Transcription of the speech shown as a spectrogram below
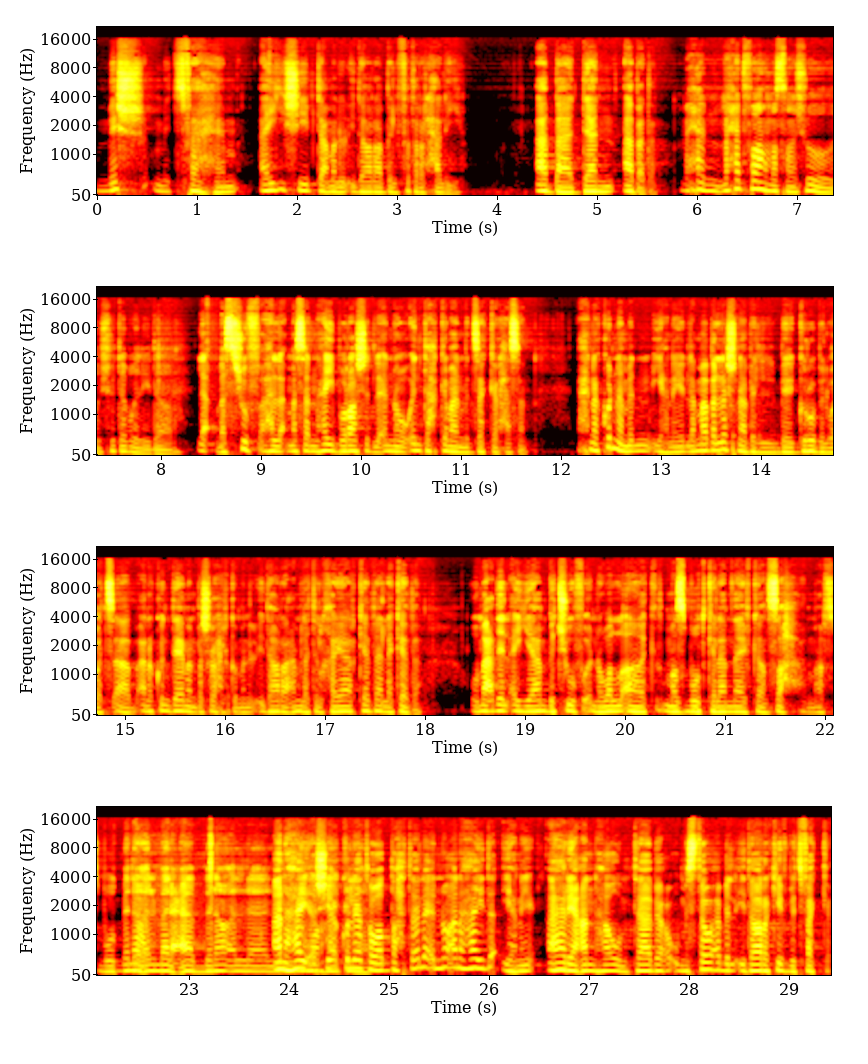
مش متفهم أي شيء بتعمله الإدارة بالفترة الحالية. ابدا ابدا. ما حد ما حد فاهم أصلا شو شو تبغى الإدارة. لا بس شوف هلأ مثلا هي أبو راشد لأنه أنت كمان متذكر حسن. إحنا كنا من يعني لما بلشنا بال- بالجروب الواتساب أنا كنت دائما بشرح لكم ان الإدارة عملت الخيار كذا لكذا. وبعد الأيام بتشوفوا إنه والله آه مزبوط كلام نايف كان صح مزبوط بناء الملعب بناء أنا هاي أشياء كلها توضحتها لأنه أنا هاي يعني قاري عنها ومتابع ومستوعب الإدارة كيف بتفكر.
